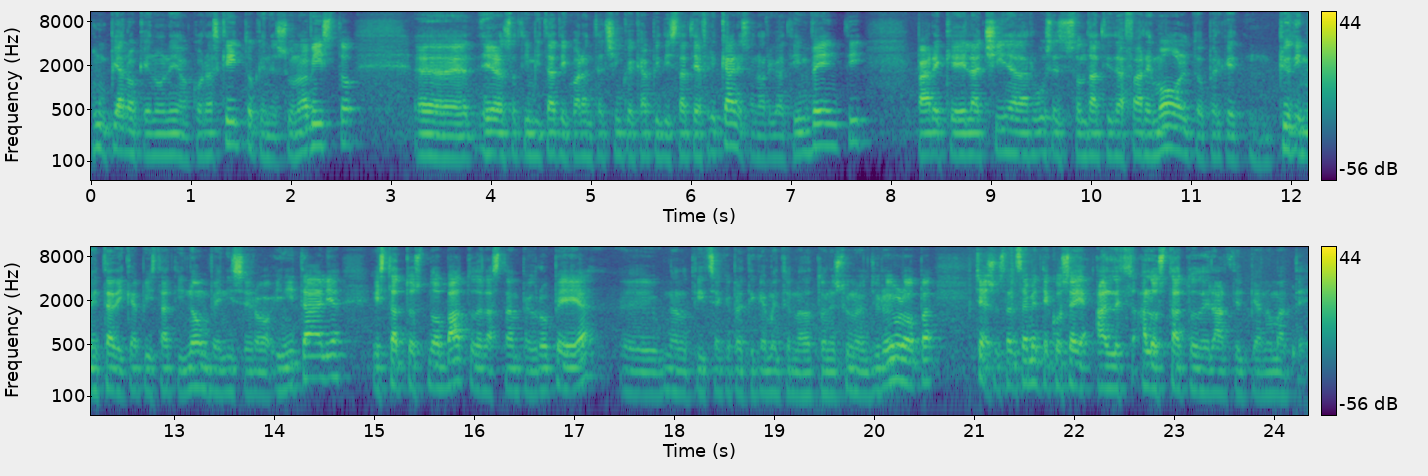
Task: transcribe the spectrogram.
un piano che non è ancora scritto, che nessuno ha visto, eh, erano stati invitati 45 capi di stati africani, sono arrivati in 20, pare che la Cina e la Russia si sono dati da fare molto perché mm, più di metà dei capi di stati non venissero in Italia, è stato snobbato dalla stampa europea, eh, una notizia che praticamente non ha dato nessuno nel giro d'Europa, cioè sostanzialmente cos'è allo stato dell'arte il piano Mattei.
